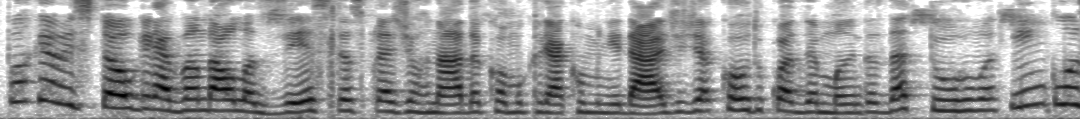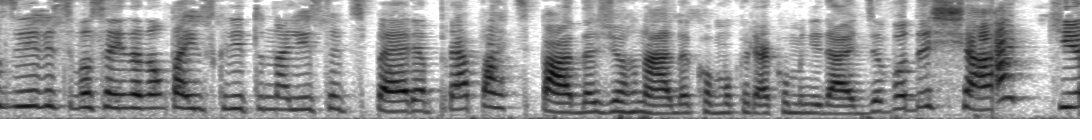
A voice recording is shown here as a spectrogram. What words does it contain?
Porque eu estou gravando aulas extras para a jornada Como Criar Comunidade de acordo com as demandas da turma. E, inclusive, se você ainda não está inscrito na lista de espera para participar da jornada Como Criar Comunidades, eu vou deixar aqui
